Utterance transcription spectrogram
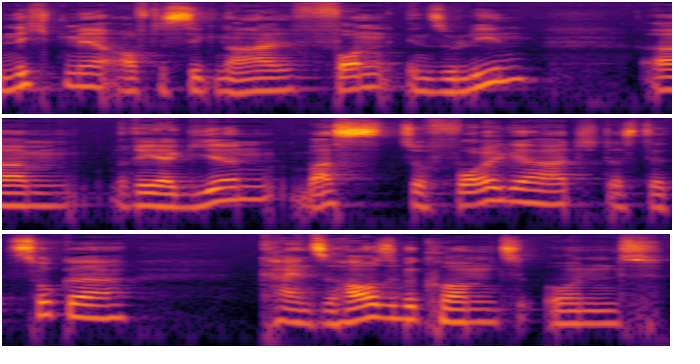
nicht mehr auf das Signal von Insulin ähm, reagieren, was zur Folge hat, dass der Zucker kein Zuhause bekommt und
